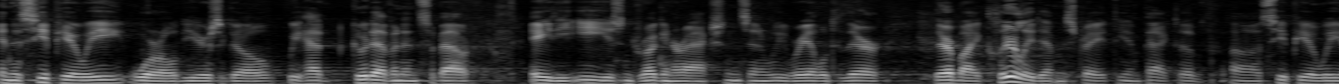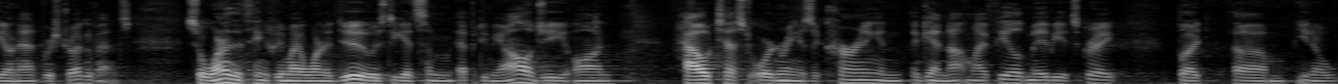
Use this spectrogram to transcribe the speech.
In the CPOE world years ago, we had good evidence about ADEs and drug interactions, and we were able to there, thereby clearly demonstrate the impact of uh, CPOE on adverse drug events. So one of the things we might want to do is to get some epidemiology on how test ordering is occurring, and again, not my field, maybe it's great, but um, you know,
